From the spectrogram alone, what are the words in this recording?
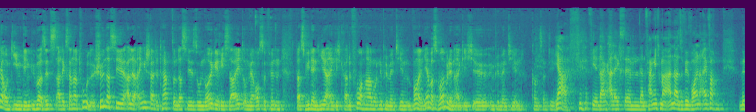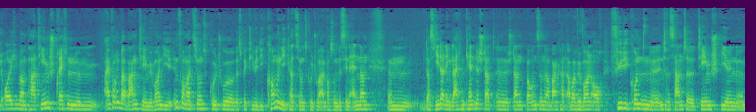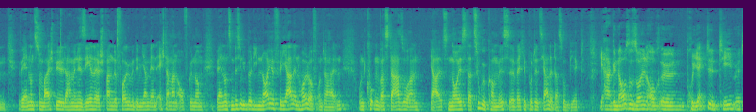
Ja, und ihm gegenüber sitzt Alexander Tole. Schön, dass ihr alle eingeschaltet habt und dass ihr so neugierig seid, um herauszufinden, was wir denn hier eigentlich gerade vorhaben und implementieren wollen. Ja, was wollen wir denn eigentlich äh, implementieren, Konstantin? Ja, vielen Dank, Alex. Ähm, dann fange ich mal an. Also wir wollen einfach mit euch über ein paar Themen sprechen, ähm, einfach über Bankthemen. Wir wollen die Informationskultur respektive die Kommunikationskultur einfach so ein bisschen ändern, ähm, dass jeder den gleichen Kenntnisstand äh, bei uns in der Bank hat, aber wir wollen auch für die Kunden äh, interessante Themen spielen. Ähm, wir werden uns zum Beispiel, da haben wir eine sehr, sehr spannende Folge mit dem Jan-Bernd Echtermann aufgenommen, werden uns ein bisschen über die neue Filiale in Holdorf unterhalten und gucken, was da so an, ja, als Neues dazugekommen ist, äh, welche Potenziale das so birgt. Ja, genauso sollen auch äh, Projekte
